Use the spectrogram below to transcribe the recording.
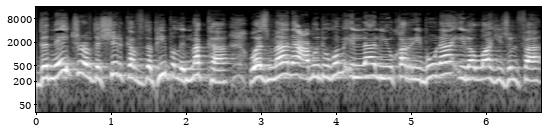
the nature of the shirk of the people in Mecca was ma na'buduhum illa liyuqarribuna ila Allahi zulfa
